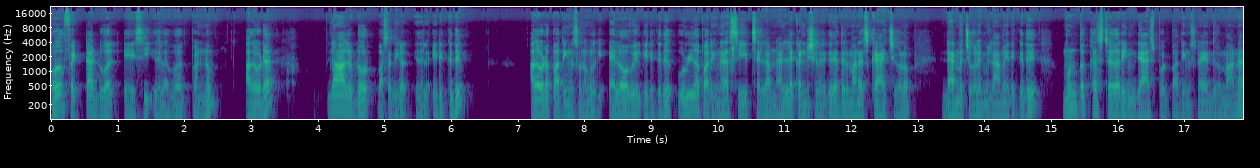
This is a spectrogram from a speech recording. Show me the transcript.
பர்ஃபெக்டாக டுவல் ஏசி இதில் ஒர்க் பண்ணும். அதோட நாலு டோர் வசதிகள் இதில் இருக்குது. அதோட பார்த்தீங்கன்னு சொன்னவங்களுக்கு எலோ வீல் இருக்குது. உள்ளே பார்த்தீங்கன்னா சீட்ஸ் எல்லாம் நல்ல கண்டிஷனில் இருக்குது. எந்த விதமான ஸ்க்ராட்சுகளும் டேமேஜுகளும் இல்லாமல் இருக்குது. முன்பக்க ஸ்டேரிங் டேஷ்போர்ட் பார்த்தீங்கன்னு சொன்னால் எந்த விதமான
